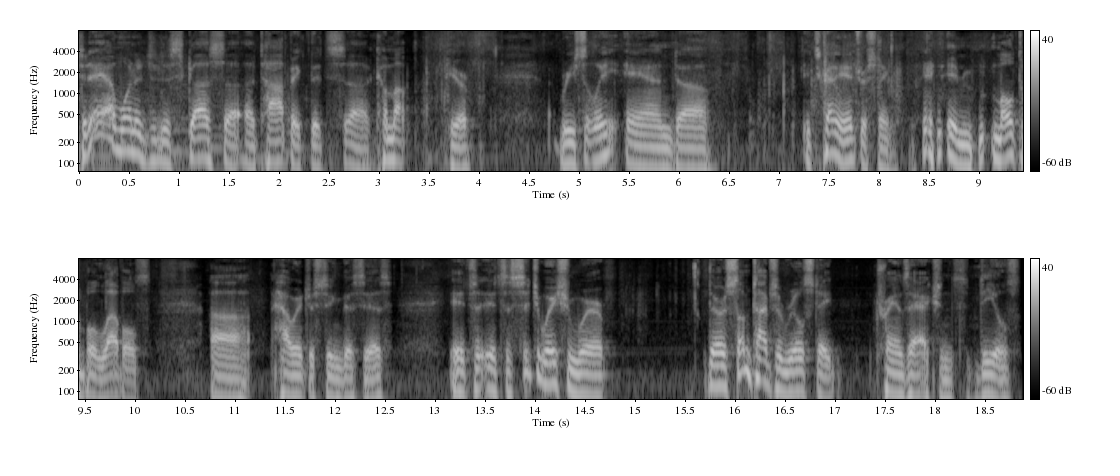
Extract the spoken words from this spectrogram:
Today, I wanted to discuss a, a topic that's uh, come up here recently, and uh, it's kind of interesting in, in multiple levels. Uh, how interesting this is. It's it's a situation where there are some types of real estate transactions, deals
